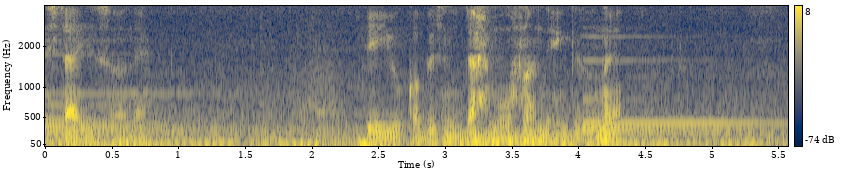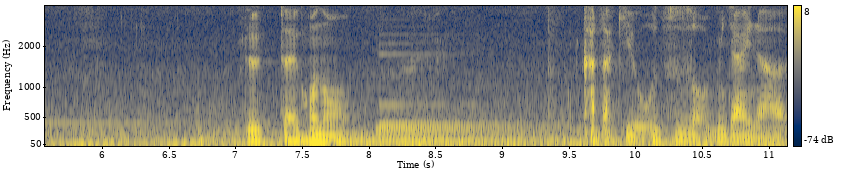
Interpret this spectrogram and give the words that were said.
したいですよね。っていうか別に誰もおらんねんけどね。絶対この敵を撃つぞみたいな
